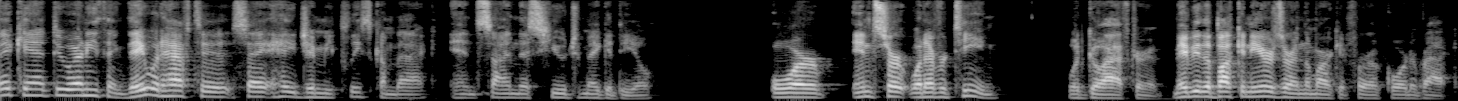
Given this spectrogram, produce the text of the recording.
They can't do anything. They would have to say, "Hey Jimmy, please come back and sign this huge mega deal." or insert whatever team would go after him. Maybe the Buccaneers are in the market for a quarterback.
